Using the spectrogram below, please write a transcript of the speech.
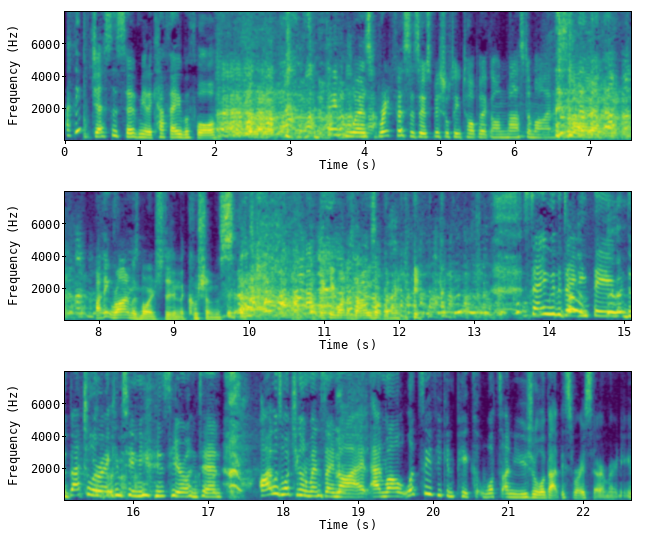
I think Jess has served me at a cafe before. it's even worse. Breakfast is her specialty topic on Mastermind. So. I think Ryan was more interested in the cushions. Uh, I think he wanted those on the menu. Staying with the dating theme, The Bachelorette continues here on 10. I was watching on Wednesday night, and well, let's see if you can pick what's unusual about this rose ceremony.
